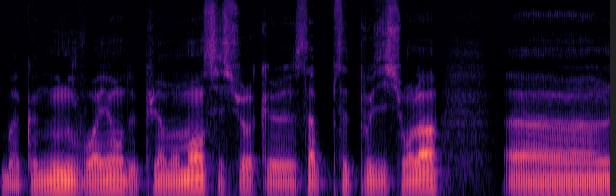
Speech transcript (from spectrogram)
bah, que nous nous voyons depuis un moment, c'est sûr que ça, cette position-là, euh,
